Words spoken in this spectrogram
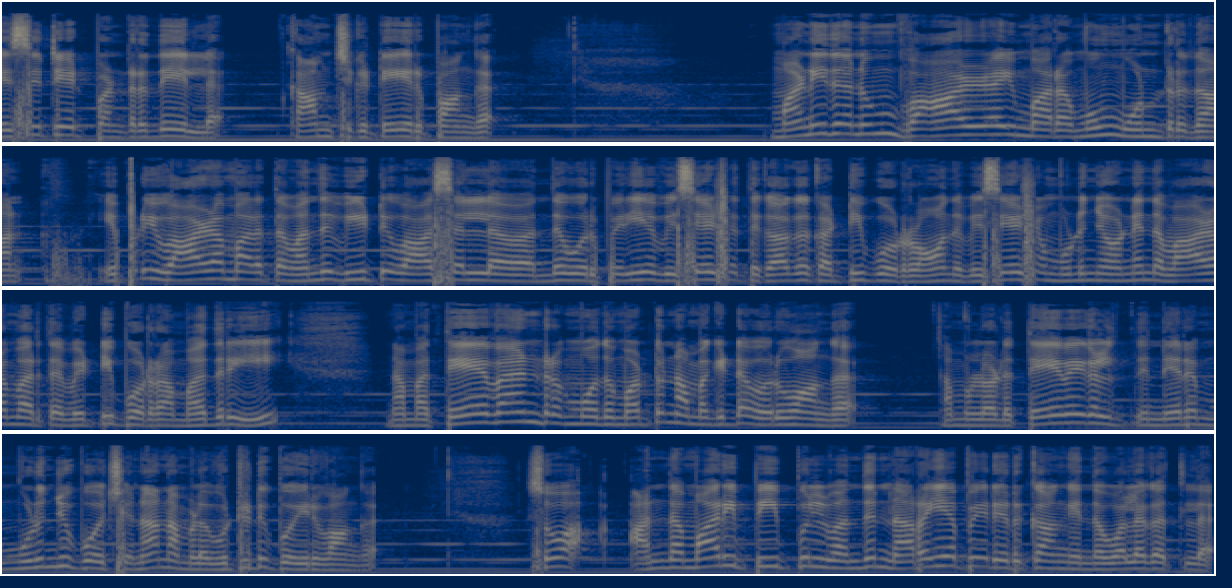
ஹெசிடேட் பண்ணுறதே இல்லை. காமிச்சிக்கிட்டே இருப்பாங்க. மனிதனும் வாழை மரமும் ஒன்றுதான். எப்படி வாழை மரத்தை வந்து வீட்டு வாசலில் வந்து ஒரு பெரிய விசேஷத்துக்காக கட்டி போடுறோம் அந்த விசேஷம் முடிஞ்ச இந்த வாழை மரத்தை வெட்டி போடுற மாதிரி நம்ம தேவைன்ற போது மட்டும் நம்மக்கிட்ட வருவாங்க. நம்மளோட தேவைகள் நிற முடிஞ்சு போச்சுன்னா நம்மளை விட்டுட்டு போயிடுவாங்க ஸோ அந்த மாதிரி பீப்புள் வந்து நிறைய பேர் இருக்காங்க இந்த உலகத்தில்.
